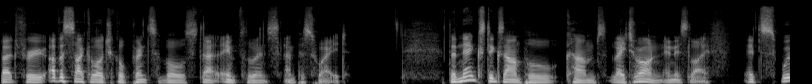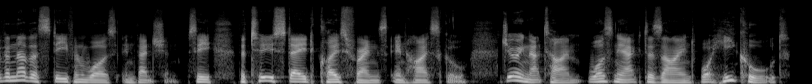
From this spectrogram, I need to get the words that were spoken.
but through other psychological principles that influence and persuade. The next example comes later on in his life. It's with another Steve and Woz invention. See, the two stayed close friends in high school. During that time, Wozniak designed what he called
